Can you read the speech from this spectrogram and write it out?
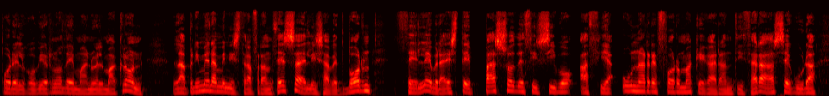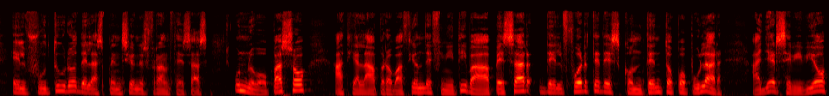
por el gobierno de Emmanuel Macron. La primera ministra francesa, Elisabeth Borne, celebra este paso decisivo hacia una reforma que garantizará, asegura, el futuro de las pensiones francesas. Un nuevo paso hacia la aprobación definitiva, a pesar del fuerte descontento popular. Ayer se vivió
